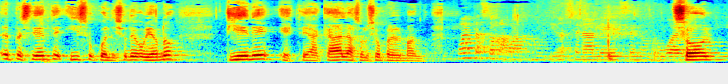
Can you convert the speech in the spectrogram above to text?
El presidente y su coalición de gobierno tiene este, acá la solución para el mango. ¿Cuántas son las bancos multinacionales en Uruguay? Son,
